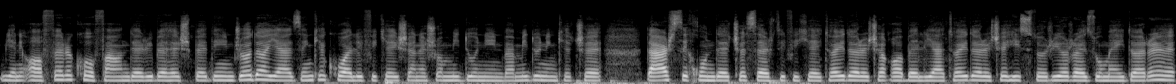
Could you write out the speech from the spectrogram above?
یعنی آفر کوفاندری بهش بدین جدای از اینکه کوالیفیکیشنش رو می‌دونین و می‌دونین که چه درسی خونده چه certificate هایی داره چه قابلیت هایی داره چه history و رزومه ای داره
